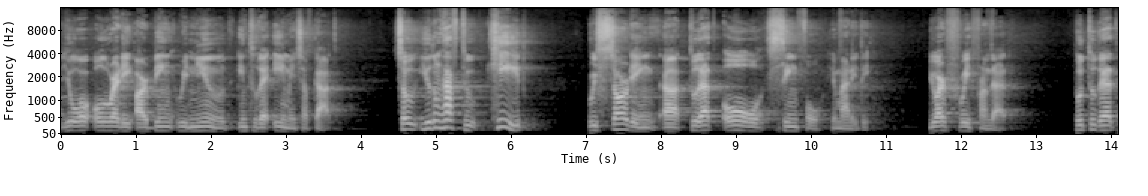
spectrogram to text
you already are being renewed into the image of God. So you don't have to keep resorting uh, to that old sinful humanity. You are free from that put to death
